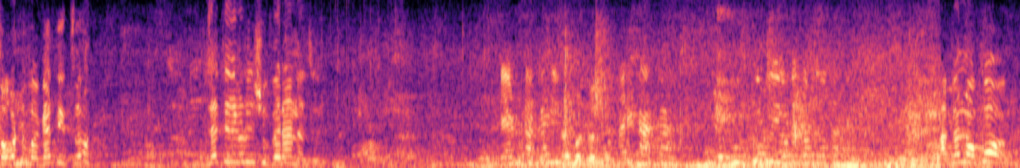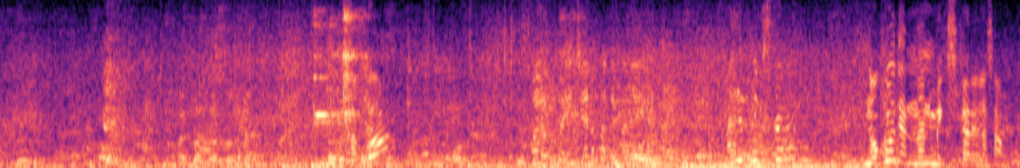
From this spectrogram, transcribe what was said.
तोंड बघा तिचं. जा त्याच्याकडून शुगर आण अजून. डॅडू टाका ही. नाही. अरे टाका अगं नको. बस बस बस बस. अगं. अरे मिक्स करा नको त्यांना मिक्स करायला सांगू.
